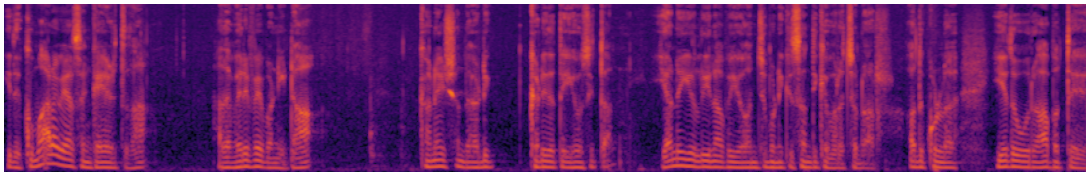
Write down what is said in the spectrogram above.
இது குமாரவியாசன் கையெழுத்து தான். அதை வெரிஃபை பண்ணிட்டான். கணேஷ் அந்த அடி கடிதத்தை யோசித்தான். என்னையும் லீனாவையோ அஞ்சு மணிக்கு சந்திக்க வர சொன்னார். அதுக்குள்ள ஏதோ ஒரு ஆபத்தை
